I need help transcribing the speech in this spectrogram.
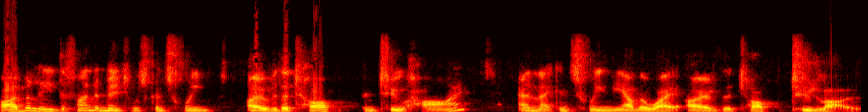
I, believe the fundamentals can swing over the top and too high, and they can swing the other way over the top too low,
